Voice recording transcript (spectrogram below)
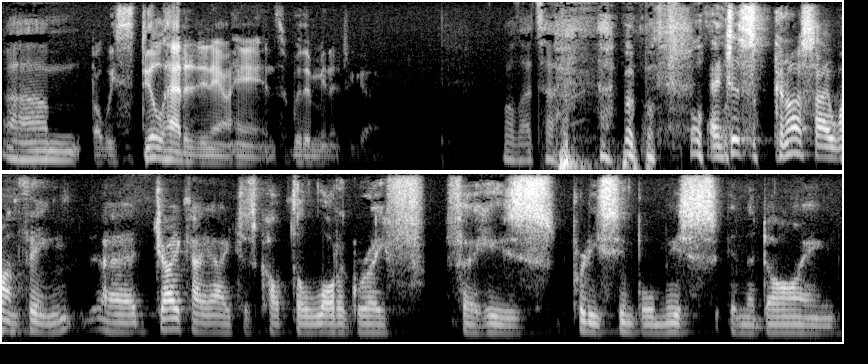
Um, but we still had it in our hands with a minute to go. Well, that's happened before. And just, can I say one thing? Uh, JKH has copped a lot of grief for his pretty simple miss in the dying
